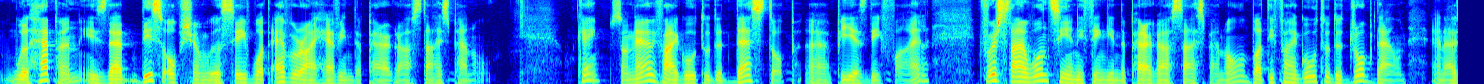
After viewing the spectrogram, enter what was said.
will happen is that this option will save whatever I have in the paragraph styles panel. Okay, so now if I go to the desktop uh, PSD file, first I won't see anything in the paragraph styles panel, but if I go to the drop down and I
